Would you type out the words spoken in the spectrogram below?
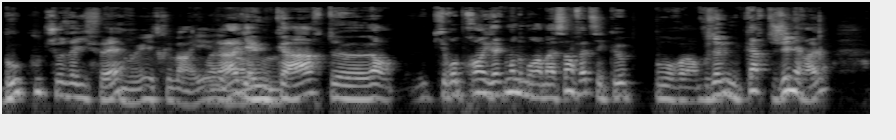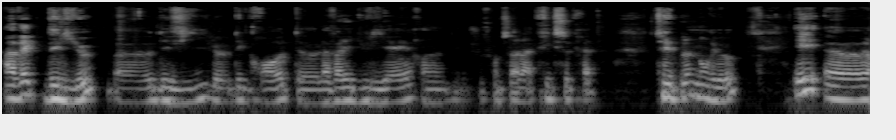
beaucoup de choses à y faire. Oui, il est très varié. Voilà, il y a une carte euh, alors, qui reprend exactement de Muramasa. En fait, c'est que pour alors, vous avez une carte générale avec des lieux, euh, des villes, des grottes, euh, la vallée du Lierre, euh, des choses comme ça, la crique secrète. C'est plein de noms rigolos. Et euh,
